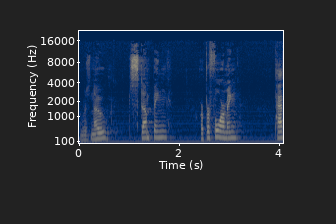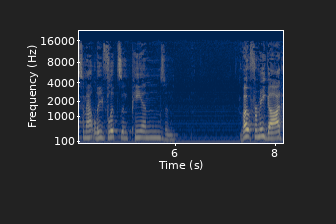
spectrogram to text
there was no stumping or performing, passing out leaflets and pins and vote for me, God.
